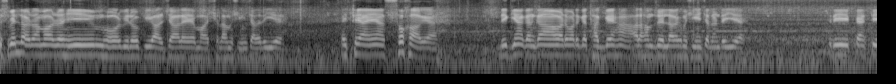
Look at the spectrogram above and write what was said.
ਬਿਸਮਿਲ੍ਲਾਹਿਰਰਹਿਮਾਨਿਰਰਹੀਮ ਹੋਰ ਵੀਰੋ ਕੀ ਹਾਲ ਚਾਲ ਹੈ ਮਾਸ਼ਾਅੱਲਾ ਮਸ਼ੀਨ ਚੱਲ ਰਹੀ ਹੈ ਇੱਥੇ ਆਏ ਆ ਸੁੱਖ ਆ ਗਿਆ ਡਿੱਗੀਆਂ ਕਣਕਾਂ ਵੜ ਵੜ ਕੇ ਥੱਕ ਗਏ ਹਾਂ ਅਲਹਮਦੁਲਿਲਾ ਵੇਖ ਮਸ਼ੀਨ ਚੱਲਣ ਰਹੀ ਹੈ ਤਕਰੀਬ 35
